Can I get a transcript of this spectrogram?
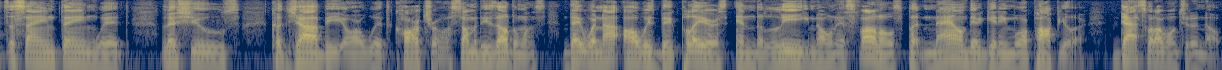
the same thing with let's use Kajabi or with Kartra or some of these other ones, they were not always big players in the league known as funnels, but now they're getting more popular. That's what I want you to know.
